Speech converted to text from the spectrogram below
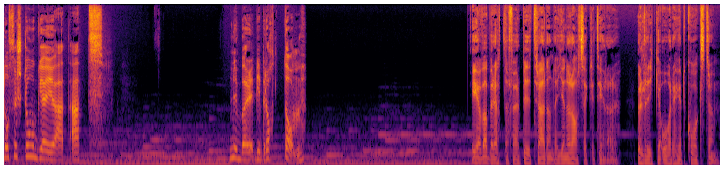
Då förstod jag ju att, att nu börjar det bli bråttom. Eva berättar för biträdande generalsekreterare Ulrika Årehed Kågström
